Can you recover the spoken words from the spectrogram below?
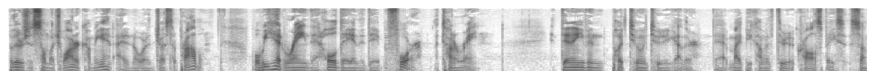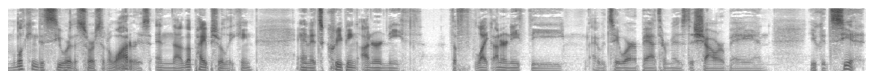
But there's just so much water coming in, I didn't know where to address the problem. Well, we had rain that whole day and the day before, a ton of rain. Didn't even put two and two together. That might be coming through the crawl spaces. So I'm looking to see where the source of the water is, and none of the pipes are leaking, and it's creeping underneath the like underneath the I would say where our bathroom is, the shower bay, and you could see it.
